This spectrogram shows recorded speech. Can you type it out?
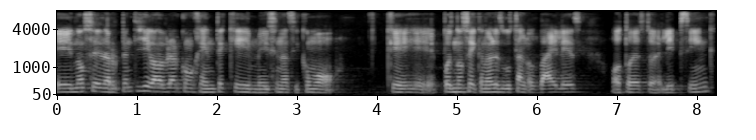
Eh, no sé, de repente he llegado a hablar con gente que me dicen así como que, pues no sé, que no les gustan los bailes o todo esto de lip sync.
